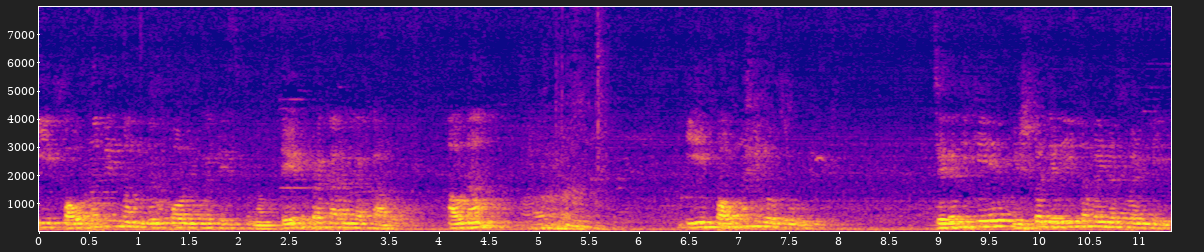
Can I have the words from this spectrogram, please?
ఈ పౌర్ణమిని మనం గురు పౌర్ణమిగా తీసుకున్నాం. డేట్ ప్రకారంగా కాదు. అవునా. ఈ పౌర్ణమి రోజు జగతికే విశ్వజనీతమైనటువంటి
